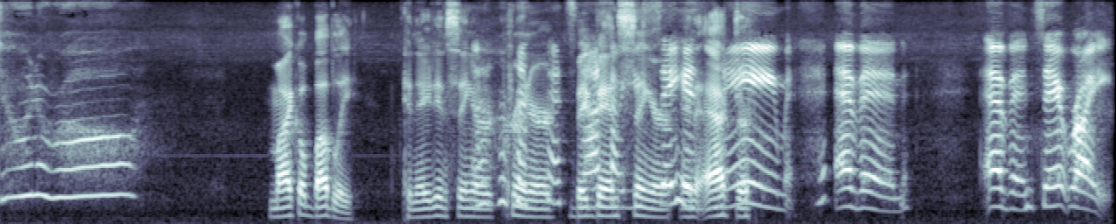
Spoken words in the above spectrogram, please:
Two in a row. Michael Bublé, Canadian singer, crooner, big band singer, say and actor. name. Evan. Evan, say it right.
